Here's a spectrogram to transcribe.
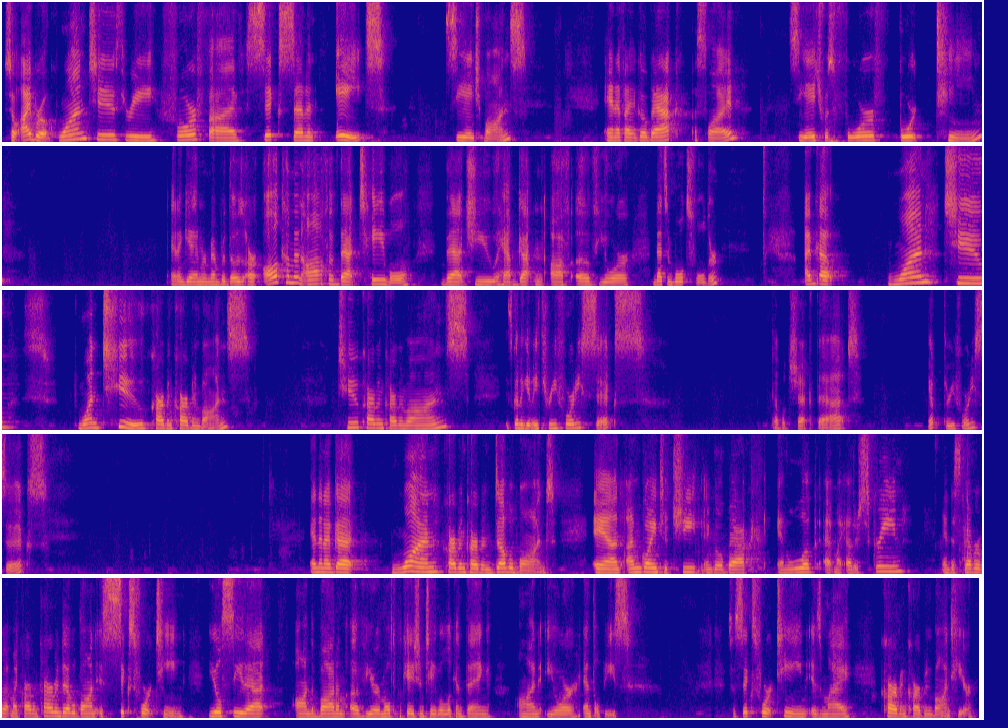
So I broke one, two, three, four, five, six, seven, eight CH bonds. And if I go back a slide, CH was 414. And again, remember those are all coming off of that table that you have gotten off of your nuts and bolts folder. I've got one, two, one, two carbon-carbon bonds, two carbon-carbon bonds, it's going to give me 346. Double check that. Yep, 346. And then I've got one carbon-carbon double bond. And I'm going to cheat and go back and look at my other screen and discover that my carbon-carbon double bond is 614. You'll see that on the bottom of your multiplication table looking thing on your enthalpies. So 614 is my carbon-carbon bond here.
